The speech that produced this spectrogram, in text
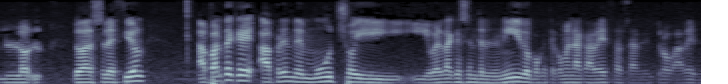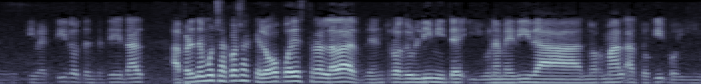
lo, lo de la selección, aparte que aprenden mucho y, y es verdad que es entretenido porque te come la cabeza, o sea, dentro, a ver, es divertido, te entretiene y tal, aprende muchas cosas que luego puedes trasladar dentro de un límite y una medida normal a tu equipo. Y,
